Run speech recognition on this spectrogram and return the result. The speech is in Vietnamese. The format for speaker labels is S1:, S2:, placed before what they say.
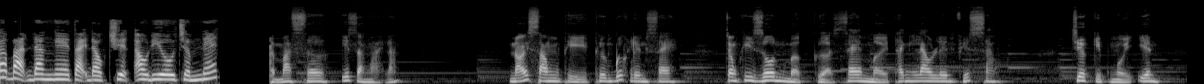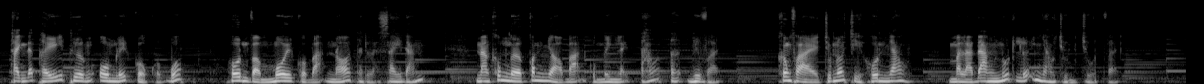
S1: Các bạn đang nghe tại đọc audio net
S2: Master ít ra ngoài lắm. Nói xong thì Thương bước lên xe, trong khi John mở cửa xe mời Thanh leo lên phía sau. Chưa kịp ngồi yên, Thanh đã thấy Thương ôm lấy cổ của Bốp, hôn vào môi của bạn nó thật là say đắm. Nàng không ngờ con nhỏ bạn của mình lại táo tợn như vậy. Không phải chúng nó chỉ hôn nhau, mà là đang nuốt lưỡi nhau chùn chụt vậy.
